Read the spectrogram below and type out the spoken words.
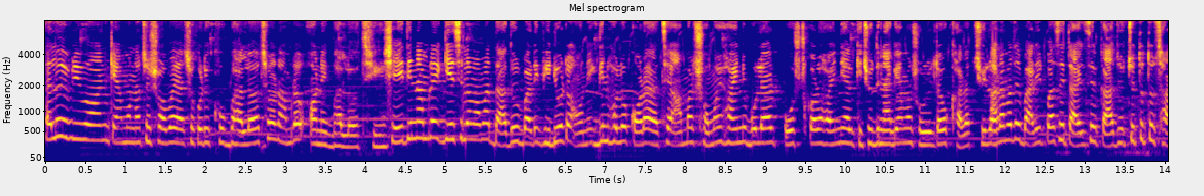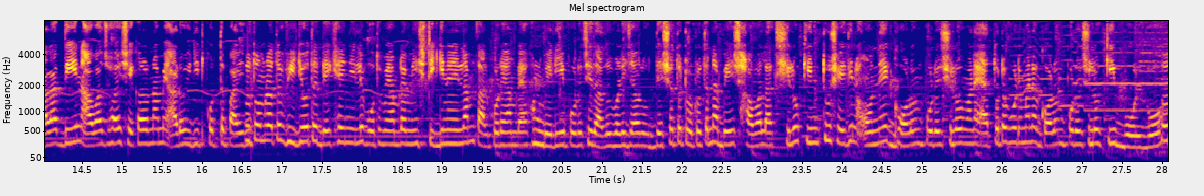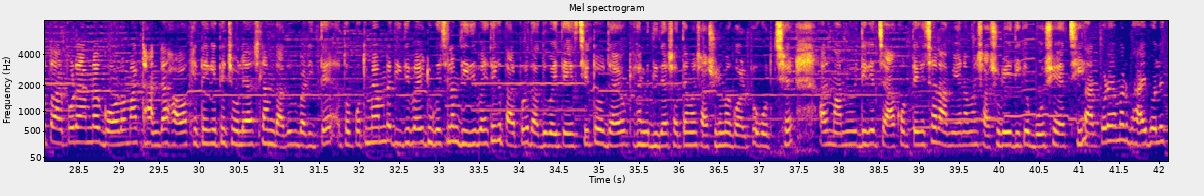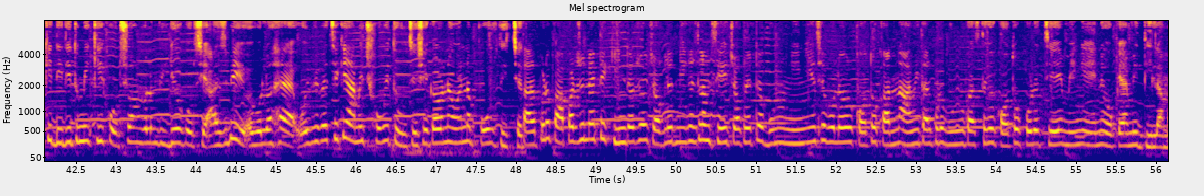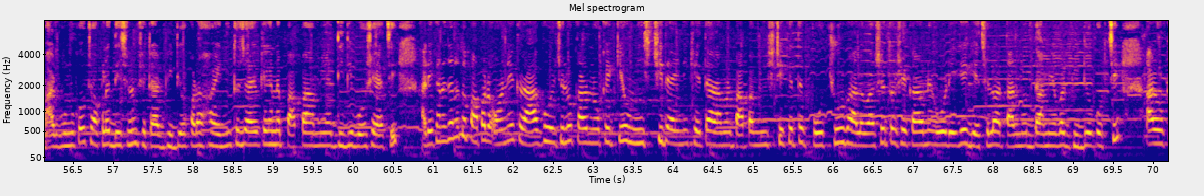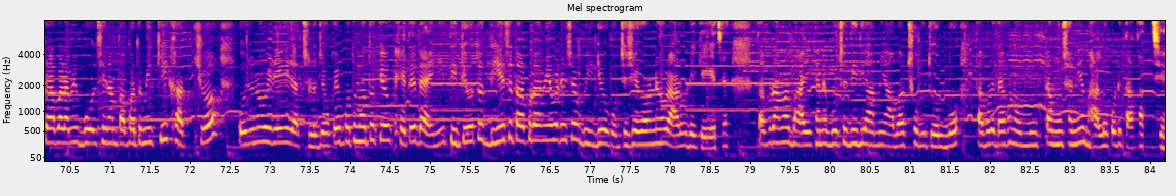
Hello everyone কেমন আছো সবাই? আশা করি খুব ভালো আছো আর আমরা অনেক ভালো আছি। সেই দিন আমরা গিয়েছিলাম আমার দাদুর বাড়ি। ভিডিওটা অনেক দিন হলো করা আছে। আমার সময় হয়নি বলে আর পোস্ট করা হয়নি। আর কিছুদিন আগে আমার শরীরটাও খারাপ ছিল। আর আমাদের বাড়ির পাশে টাইলসের কাজ হচ্ছে তো তো সারা দিন আওয়াজ হয়। সে কারণে আমি আরও এডিট করতে পারি তো তোমরা তো ভিডিওতে দেখেই নিলে। প্রথমে আমরা মিষ্টি কিনে নিলাম। তারপরে আমরা এখন বেরিয়ে পড়েছি দাদুর বাড়ি যাওয়ার উদ্দেশ্য। তো টোটোতে না বেশ হাওয়া লাগছিল। কিন্তু সেই দিন অনেক গরম পড়েছিল। মানে এতটা পরিমাণে গরম পড়েছিল কি বলব? তো তারপরে আমরা গরম আর ঠান্ডা হাওয়া খেতে খেতে চলে আসলাম দাদুর বাড়িতে। তো প্রথমে আমরা দিদি বাড়ি ঢুকেছিলাম দিদি বাড়ি থেকে তারপরে দাদু বাড়িতে এসেছি। তো যাই হোক, এখানে দিদার সাথে আমার শাশুড়ি মা গল্প করছে। আর মামি ওইদিকে চা করতে গেছে, আর আমি আর আমার শাশুড়ি এদিকে বসে আছি। তারপরে আমার ভাই বলে কি, দিদি, তুমি কি করছ? আমি বললাম, ভিডিও করছি। আসবি? ও বলল হ্যাঁ। ওই ভেবেছে কি, আমি ছবি তুলছি, সে কারণে ওই না পোস্ট দিচ্ছে। তারপরে পাপার জন্য একটা কিন্ডার জয় চকলেট নিয়ে গেছিলাম, সেই চকলেটটা বুনু নিয়ে নিয়েছে বলে ওর কত কান্না। আমি তারপরে বুনুর কাছ থেকে কত করে চেয়ে মেঙে এনে ওকে আমি দিলাম। আর বুনুকেও চকলেট দিয়েছিলাম, সেটা আর ভিডিও করা হয়নি। তো যাই হোক, এখানে পাপা, আমি আর দিদি বসে আছি। আর এখানে জানো তো পাপার অনেক রাগ হয়েছিল, কারণ ওকে কেউ মিষ্টি দেয়নি খেতে। আর আমার পাপা মিষ্টি খেতে প্রচুর ভালোবাসে, তো সে কারণে ও রেগে গেছিল। আর তার মধ্যে আমি আবার ভিডিও করছি। আর ওকে আবার আমি বলছিলাম, পাপা, তুমি কি খাচ্ছ? ওই জন্য ওই রেগে যাচ্ছিল যে ওকে প্রথমত কেউ খেতে দেয়নি দ্বিতীয়ত দিয়েছে, তারপরে আমি আবার এসে ভিডিও করছি, সে কারণে ওর আরও রেগে গেছে। তারপরে আমার ভাই এখানে বলছে, দিদি, আমি আবার ছবি তুলবো। তারপরে দেখুন ও মুখটা মুছা নিয়ে ভালো করে তাকাচ্ছে।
